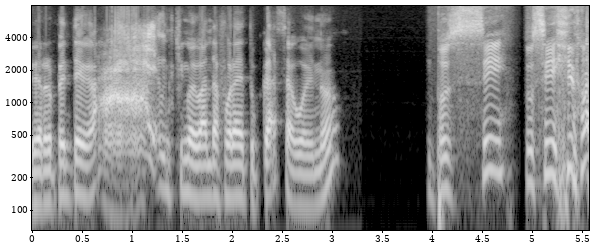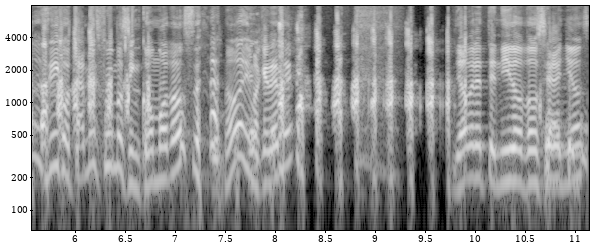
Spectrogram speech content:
de repente, ¡ay! un chingo de banda fuera de tu casa, güey, ¿no? Pues sí, pues sí, ¿no? digo, también fuimos incómodos, ¿no? Imagínate. Yo habré tenido 12 años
